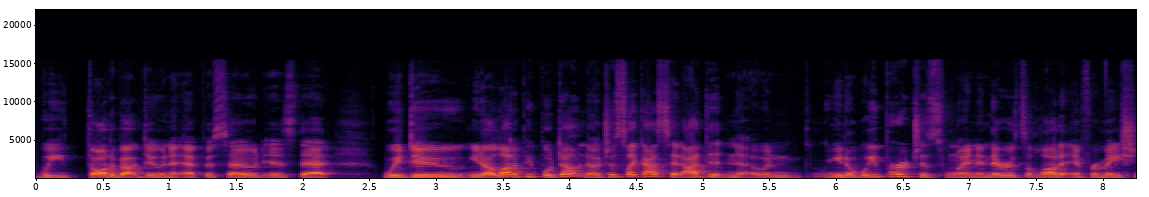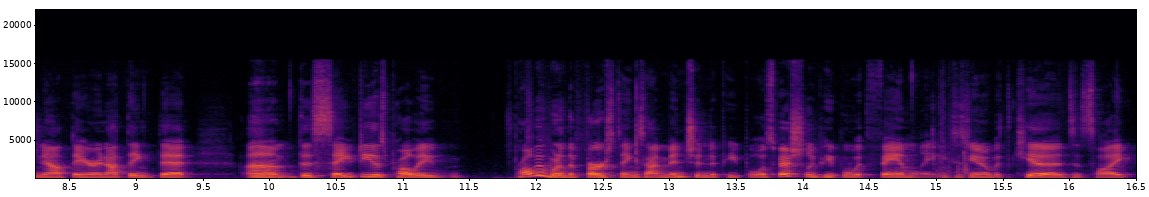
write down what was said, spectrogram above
we thought about doing an episode is that we do, you know, a lot of people don't know. Just like I said, I didn't know. And, you know, we purchased one and there is a lot of information out there. And I think that um, the safety is probably probably one of the first things I mentioned to people, especially people with families, you know, with kids. It's like,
